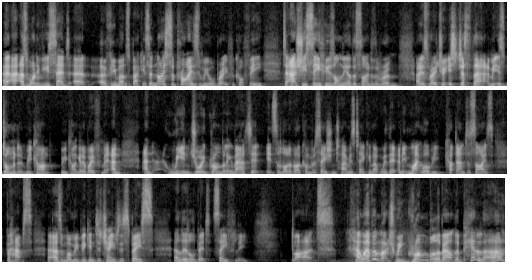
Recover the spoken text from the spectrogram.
As one of you said uh, a few months back, it's a nice surprise when we all break for coffee to actually see who's on the other side of the room. And it's very true. It's just there. I mean, it's dominant. We can't, we can't get away from it. And, and we enjoy grumbling about it. It's a lot of our conversation time is taken up with it. And it might well be cut down to size, perhaps, as and when we begin to change the space a little bit safely. But however much we grumble about the pillar,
